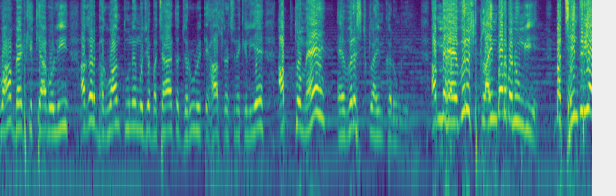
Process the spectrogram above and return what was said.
वहाँ बैठ के क्या बोली? अगर भगवान तूने मुझे बचाया तो ज़रूर इतिहास रचने के लिए, अब तो मैं एवरेस्ट क्लाइम करूँगी। अब मैं एवरेस्ट क्लाइंबर बनूँगी। बछेंद्रिय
